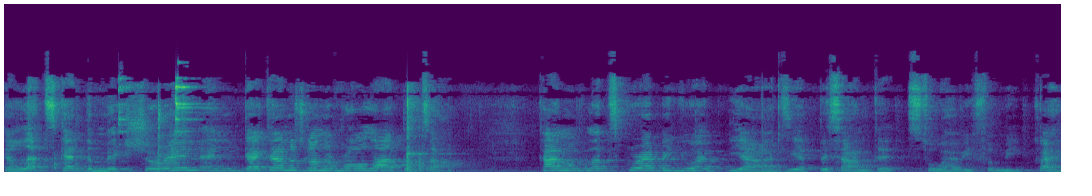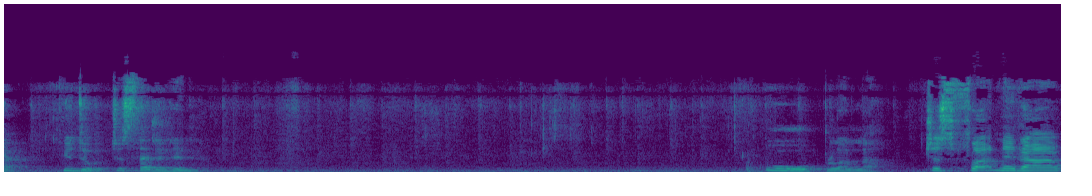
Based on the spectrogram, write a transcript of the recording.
And let's get the mixture in and Gaetano's gonna roll out the top. Tano, let's grab it. You have, yeah, zia, pesante. It's too heavy for me. Go ahead, you do it. Just set it in. Oop la la. Just flatten it out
